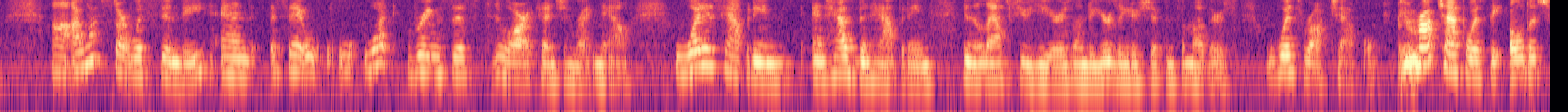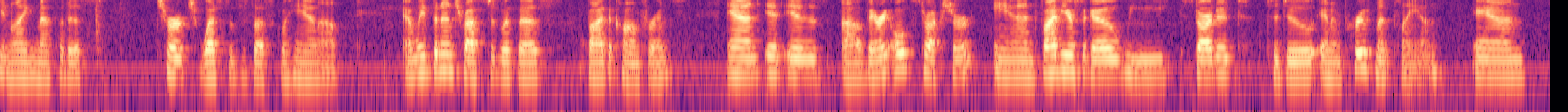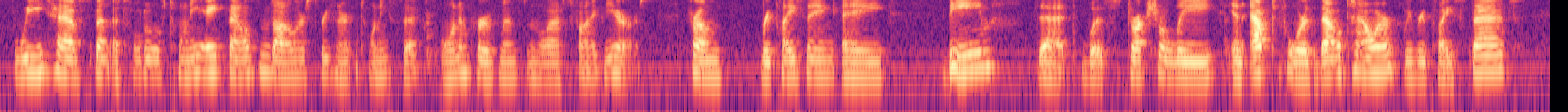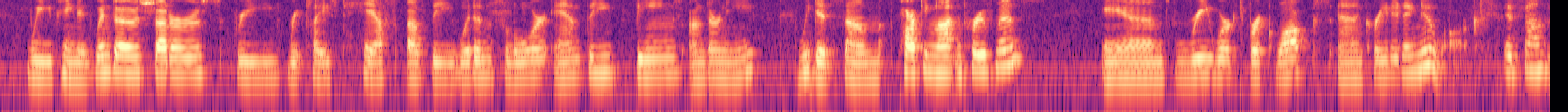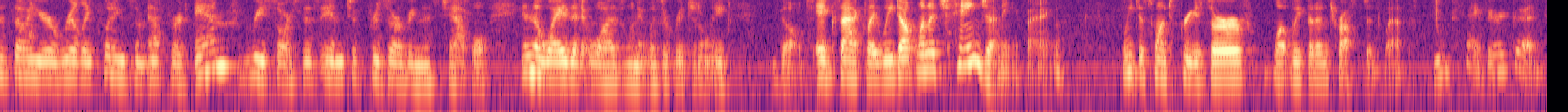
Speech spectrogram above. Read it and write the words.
Uh, I want to start with Cindy and say what brings this to our attention right now? What is happening and has been happening in the last few years under your leadership and some others with Rock Chapel? Rock Chapel is the oldest United Methodist church west of the Susquehanna, and we've been entrusted with this by the conference. And it is a very old structure. And five years ago, we started to do an improvement plan, and we have spent a total of twenty-eight thousand dollars, three hundred and twenty-six, on improvements in the last five years, from replacing a beam that was structurally inept for the bell tower. We replaced that. We painted windows, shutters. We replaced half of the wooden floor and the beams underneath. We did some parking lot improvements and reworked brick walks and created a new walk. It sounds as though you're really putting some effort and resources into preserving this chapel in the way that it was when it was originally built. Exactly. We don't want to change anything. We just want to preserve what we've been entrusted with. Okay, very good.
